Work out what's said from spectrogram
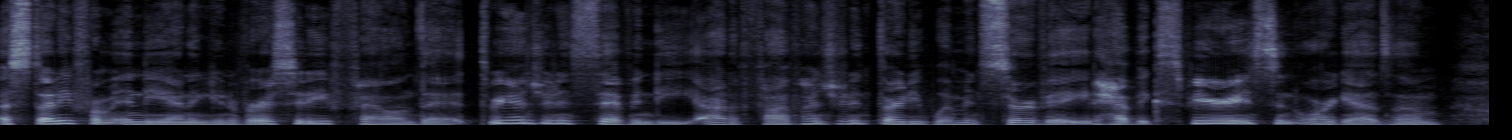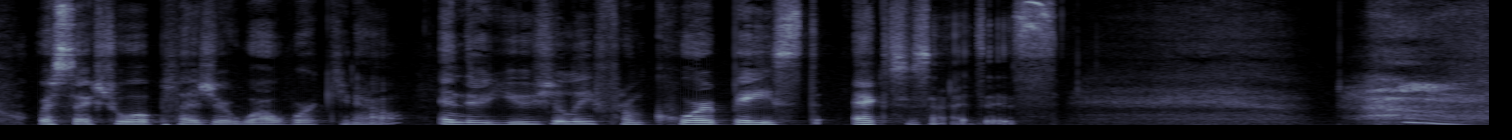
A study from Indiana University found that 370 out of 530 women surveyed have experienced an orgasm or sexual pleasure while working out, and they're usually from core based exercises.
